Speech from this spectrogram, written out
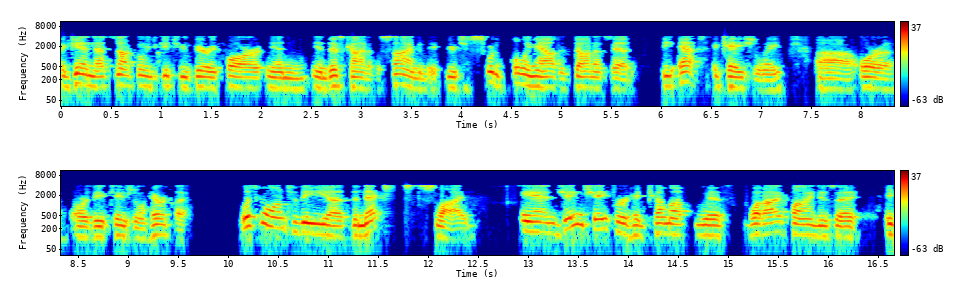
again, that's not going to get you very far in, in this kind of assignment. If you're just sort of pulling out, as Donna said, the et occasionally, uh, or, a, or the occasional hercle. Let's go on to the, uh, the next slide. And Jane Schaffer had come up with what I find is a, a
